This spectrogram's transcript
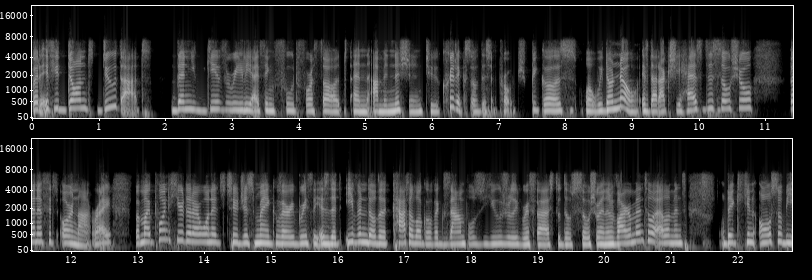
But if you don't do that, then you give really, I think, food for thought and ammunition to critics of this approach because, well, we don't know if that actually has the social benefit or not, right? But my point here that I wanted to just make very briefly is that even though the catalog of examples usually refers to those social and environmental elements, they can also be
